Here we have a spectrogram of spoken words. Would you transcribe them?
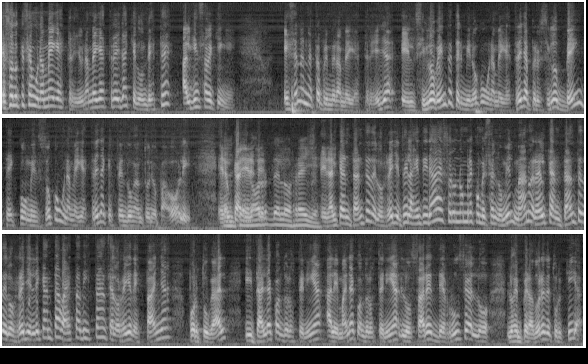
Eso es lo que se llama una mega estrella, una mega estrella que donde esté, alguien sabe quién es. Esa no es nuestra primera mega estrella, el siglo XX terminó con una mega estrella, pero el siglo XX comenzó con una mega estrella que fue don Antonio Paoli. el era- tenor de los reyes. era el cantante de los reyes. Entonces la gente dirá, ah, eso era un nombre comercial. No, mi hermano, era el cantante de los reyes. Él le cantaba a esta distancia a los reyes de España, Portugal, Italia cuando los tenía, Alemania cuando los tenía, los zares de Rusia, los, los emperadores de Turquía.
